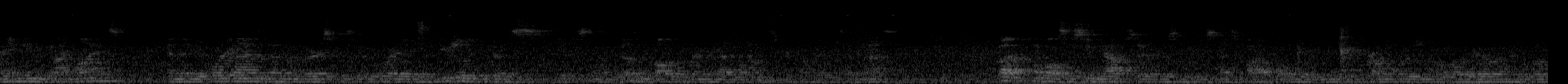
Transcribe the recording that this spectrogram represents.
branding guidelines and they organize them in a very specific way, usually because if someone doesn't follow the branding guidelines, your company is a mess. But I've also seen the opposite, where somebody just has file folders and they throw a version of a logo and there's a low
